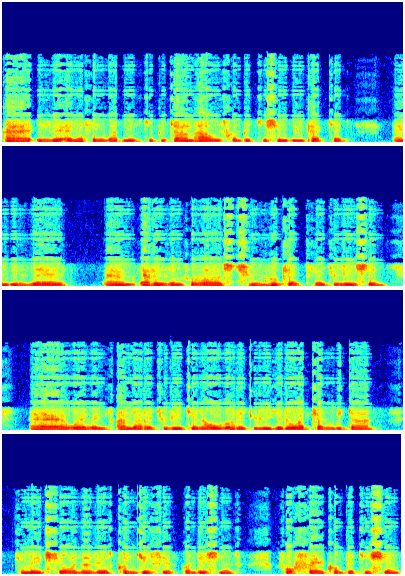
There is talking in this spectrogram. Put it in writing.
uh, is there anything that needs to be done? How is competition impacted? And is there um, a reason for us to look at regulation, uh, whether it's under-regulated or over-regulated, what can be done to make sure that there's conducive conditions for fair competition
